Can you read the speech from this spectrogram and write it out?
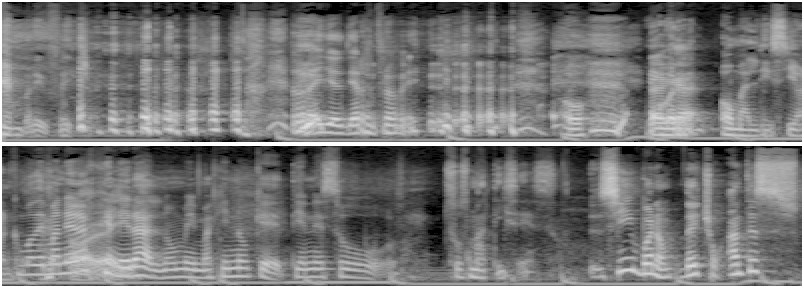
Nombre y fecha. Rayos, ya reprobé. O, maldición. Como de manera general, ¿no? Me imagino que tiene su- sus matices. Sí, bueno, de hecho, antes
